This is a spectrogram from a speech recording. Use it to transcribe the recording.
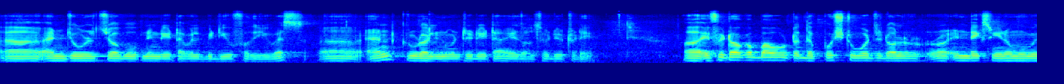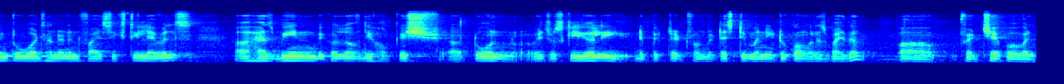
Uh, and JOLTS job opening data will be due for the US. Uh, and crude oil inventory data is also due today. Uh, if we talk about the push towards the dollar uh, index, you know, moving towards 105.60 levels, uh, has been because of the hawkish uh, tone, which was clearly depicted from the testimony to Congress by the uh, Fed Chair Powell.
